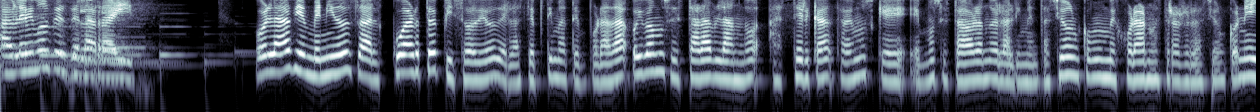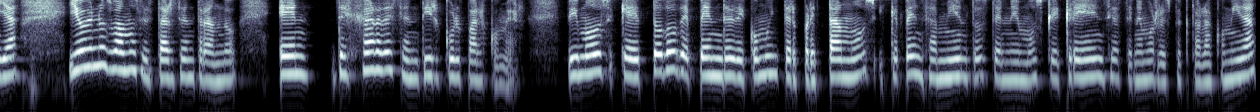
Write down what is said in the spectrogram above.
Hablemos desde la raíz. Hola, bienvenidos al cuarto episodio de la séptima temporada. Hoy vamos a estar hablando acerca, sabemos que hemos estado hablando de la alimentación, cómo mejorar nuestra relación con ella, y hoy nos vamos a estar centrando en dejar de sentir culpa al comer. Vimos que todo depende de cómo interpretamos y qué pensamientos tenemos, qué creencias tenemos respecto a la comida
